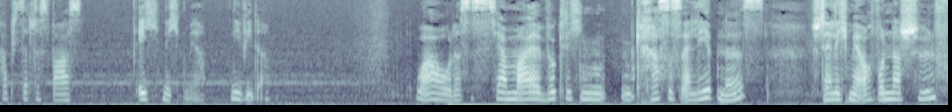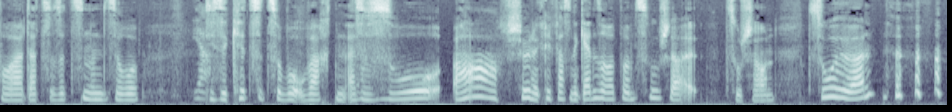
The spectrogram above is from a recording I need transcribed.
habe ich gesagt, das war's. Ich nicht mehr. Nie wieder. Wow, das ist ja mal wirklich ein, ein krasses Erlebnis. Stelle ich mir auch wunderschön vor, da zu sitzen und so ja. diese Kitze zu beobachten. Also ja. so, ah, schön, da kriege ich fast eine Gänsehaut beim Zuscha Zuschauen, Zuhören.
